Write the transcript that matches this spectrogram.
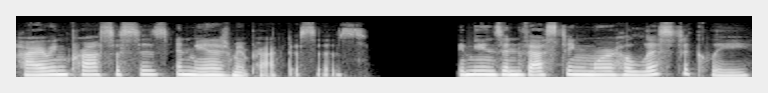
hiring processes, and management practices. It means investing more holistically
